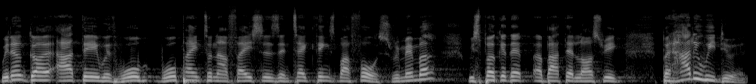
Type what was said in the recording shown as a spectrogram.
We don't go out there with war, war paint on our faces and take things by force. Remember? We spoke that, about that last week. But how do we do it?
